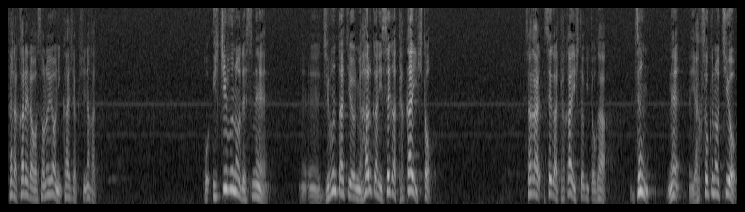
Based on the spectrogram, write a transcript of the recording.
ただ彼らはそのように解釈しなかった。一部のですね、えー、自分たちよりはるかに背が高い人。背が高い人々が全、ね、約束の地を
